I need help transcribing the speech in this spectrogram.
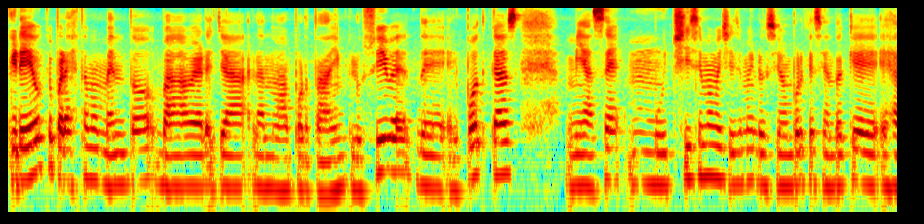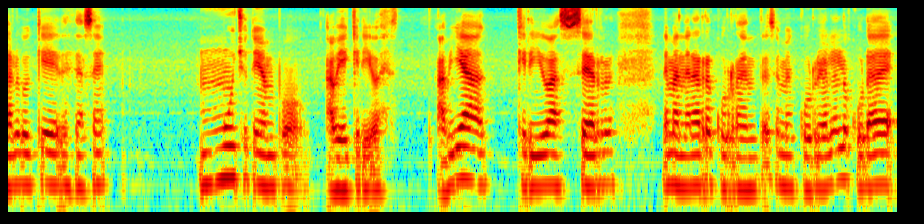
creo que para este momento van a ver ya la nueva portada inclusive del podcast. Me hace muchísima, muchísima ilusión porque siento que es algo que desde hace mucho tiempo había querido, había querido hacer de manera recurrente. Se me ocurrió la locura de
